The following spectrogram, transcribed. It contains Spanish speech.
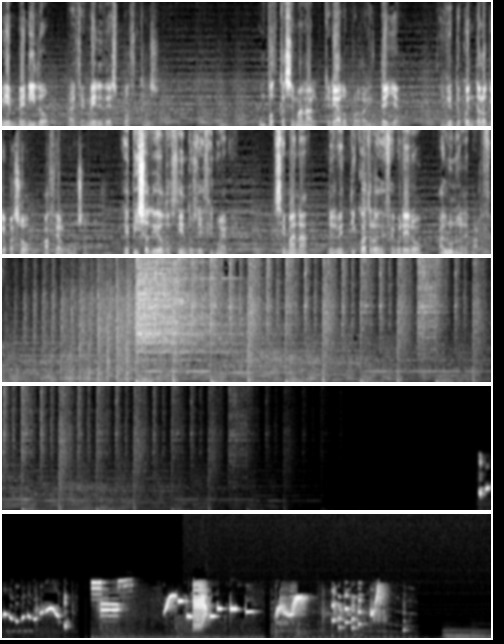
Bienvenido a Efemérides Podcast, un podcast semanal creado por David Tella y que te cuenta lo que pasó hace algunos años. Episodio 219, semana del 24 de febrero al 1 de marzo.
